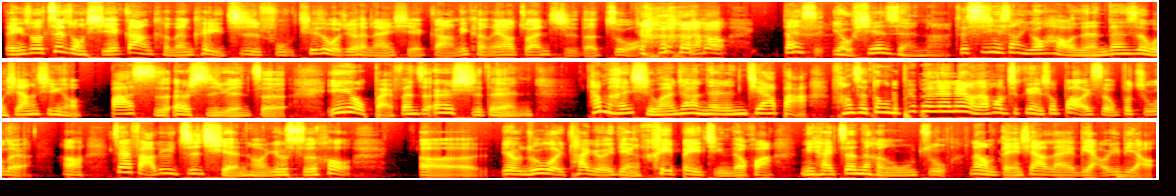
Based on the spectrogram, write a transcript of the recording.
等于说这种斜杠可能可以致富，其实我觉得很难斜杠，你可能要专职的做。然后，但是有些人啊，这世界上有好人，但是我相信哦，八十二十原则，也有百分之二十的人，他们很喜欢让人家把房子弄得漂漂亮亮，然后就跟你说不好意思，我不租了啊。在法律之前哈，有时候。呃，有如果他有一点黑背景的话，你还真的很无助。那我们等一下来聊一聊，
